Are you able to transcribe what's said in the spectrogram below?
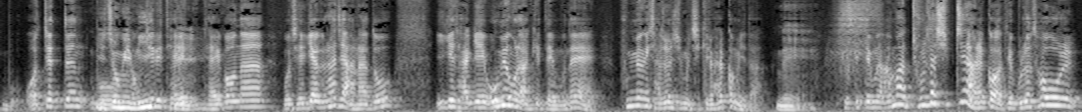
뭐 어쨌든 뭐 일종의 미- 경질이 되, 네. 되거나 뭐 재계약을 하지 않아도 이게 자기의 오명을 안기 때문에 분명히 자존심을 지키려 할 겁니다. 네. 그렇기 때문에 아마 둘 다 쉽지는 않을 것 같아요. 물론 서울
